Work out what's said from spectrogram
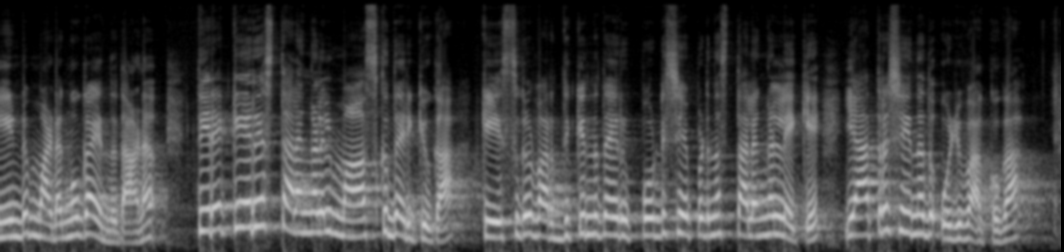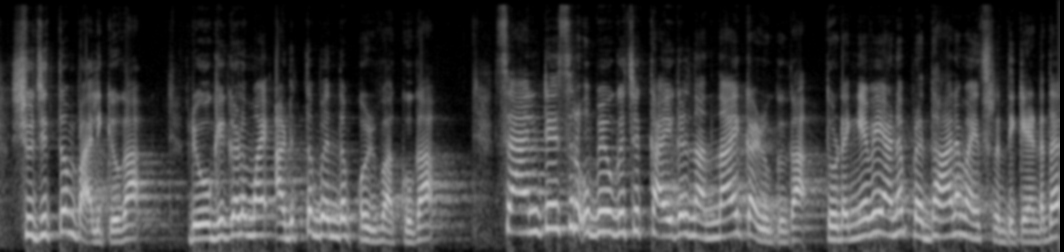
വീണ്ടും മടങ്ങുക എന്നതാണ്. തിരക്കേറിയ സ്ഥലങ്ങളിൽ മാസ്ക് ധരിക്കുക കേസുകൾ വർദ്ധിക്കുന്നതായി റിപ്പോർട്ട് ചെയ്യപ്പെടുന്ന സ്ഥലങ്ങളിലേക്ക് യാത്ര ചെയ്യുന്നത് ഒഴിവാക്കുക ശുചിത്വം പാലിക്കുക രോഗികളുമായി അടുത്ത ബന്ധം ഒഴിവാക്കുക സാനിറ്റൈസർ ഉപയോഗിച്ച് കൈകൾ നന്നായി കഴുകുക തുടങ്ങിയവയാണ് പ്രധാനമായും ശ്രദ്ധിക്കേണ്ടത്.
